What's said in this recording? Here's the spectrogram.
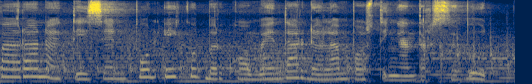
para netizen pun ikut berkomentar dalam postingan tersebut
